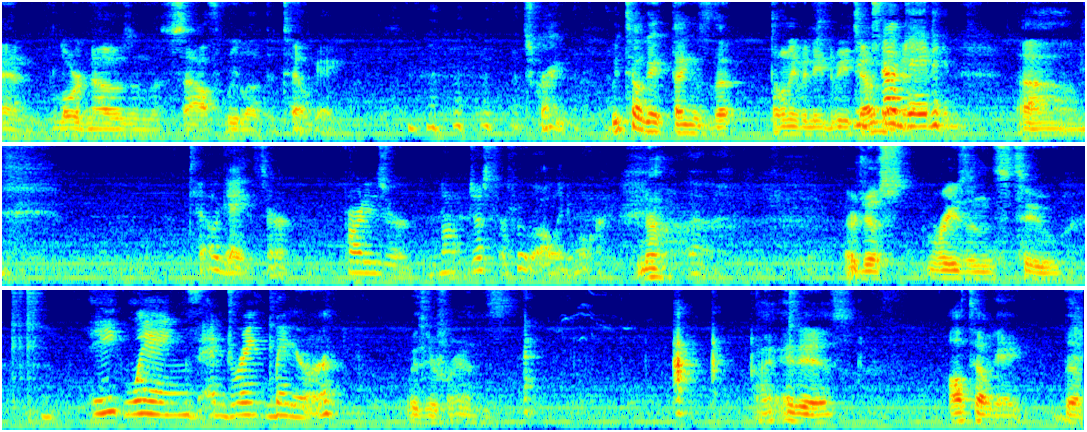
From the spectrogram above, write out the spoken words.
and Lord knows in the South we love to tailgate. it's great. We tailgate things that don't even need to be tailgated. tailgated. Um, Tailgates or parties are not just for football anymore. no, they're just reasons to Eat wings and drink beer. with your friends. I, it is. I'll tailgate. The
